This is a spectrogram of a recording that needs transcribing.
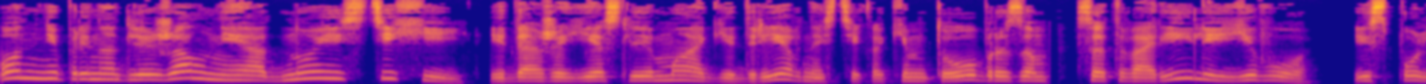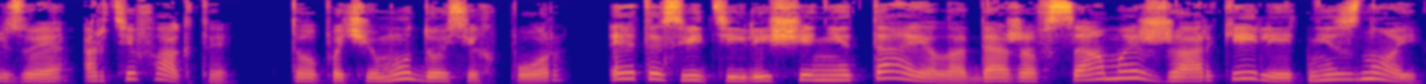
Он не принадлежал ни одной из стихий, и даже если маги древности каким-то образом сотворили его, используя артефакты, то почему до сих пор это святилище не таяло даже в самый жаркий летний зной,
